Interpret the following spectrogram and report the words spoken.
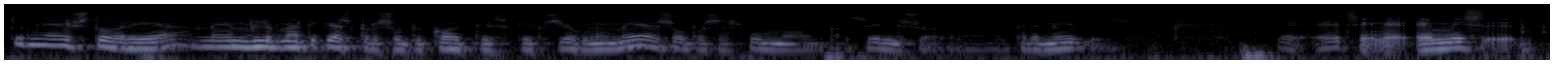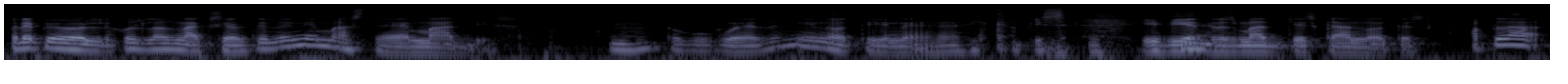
και μια ιστορία με εμβληματικές προσωπικότητες και φυσιογνωμίες όπως ας πούμε ο Βασίλης ο Εφρεμίδης. Ε, έτσι είναι. Εμείς πρέπει ο ελληνικός λαός να ξέρει ότι δεν είμαστε μάντις. Mm-hmm. Το κουκουέ δεν είναι ότι είναι κάποιες ιδιαίτερες yeah. μαντικέ ικανότητες. Απλά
